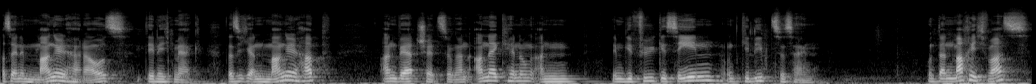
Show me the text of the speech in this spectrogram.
Aus einem Mangel heraus, den ich merke. Dass ich einen Mangel habe an Wertschätzung, an Anerkennung, an dem Gefühl, gesehen und geliebt zu sein. Und dann mache ich was,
